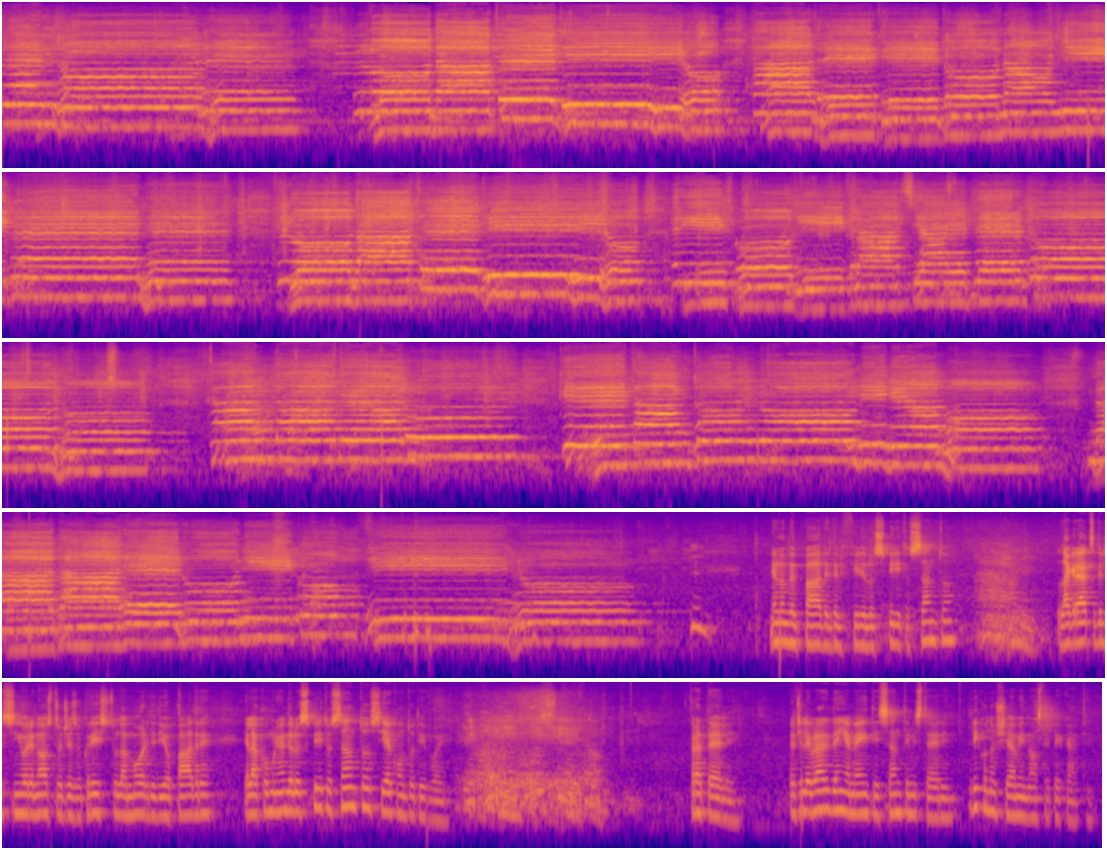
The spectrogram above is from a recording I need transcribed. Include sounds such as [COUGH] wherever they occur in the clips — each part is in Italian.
Sapienza Padre, del Figlio e dello Spirito Santo. Amen. La grazia del Signore nostro Gesù Cristo, l'amore di Dio Padre e la comunione dello Spirito Santo sia con tutti voi. Fratelli, per celebrare degnamente i santi misteri, riconosciamo i nostri peccati.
